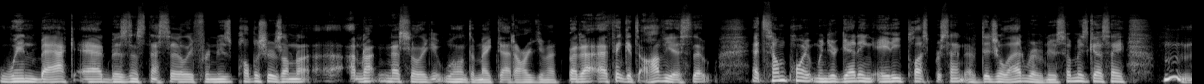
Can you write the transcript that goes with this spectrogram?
win back ad business necessarily for news publishers? I'm not. I'm not necessarily willing to make that argument, but I, I think it's obvious that at some point when you're getting 80 plus percent of digital ad revenue, somebody's got to say, "Hmm,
